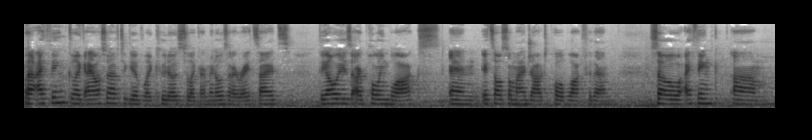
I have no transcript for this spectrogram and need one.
but I think like I also have to give like kudos to like our middles and our right sides. They always are pulling blocks, and it's also my job to pull a block for them. So I think um,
